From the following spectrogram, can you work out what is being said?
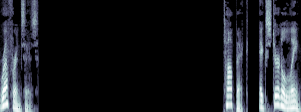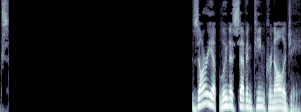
References. Topic. External links. Zarya – Luna 17 chronology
